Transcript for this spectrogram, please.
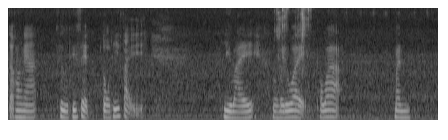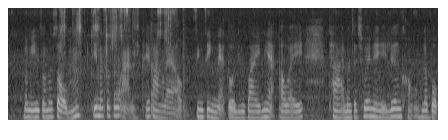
แต่ครั้งนี้คือพิเศษตรงที่ใส่รีไวท์ลงไปด้วย เพราะว่ามันมันมีส่วนผสมที่มาสักครู่อ่านให้ฟังแล้ว จริง ๆ เนี่ย ตัวรีไวท์เนี่ยเอาไว้ทานมันจะช่วยในเรื่องของระบบ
